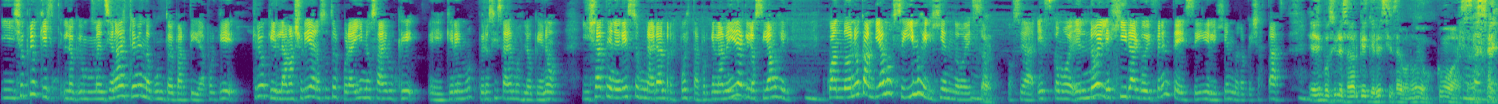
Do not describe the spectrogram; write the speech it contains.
Y yo creo que lo que mencionaba es tremendo punto de partida, porque creo que la mayoría de nosotros por ahí no sabemos qué eh, queremos, pero sí sabemos lo que no. Y ya tener eso es una gran respuesta, porque en la medida que lo sigamos, el- cuando no cambiamos, seguimos eligiendo eso. O sea, es como el no elegir algo diferente, es seguir eligiendo lo que ya estás. Es imposible saber qué querés si es algo nuevo. ¿Cómo vas a saber?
